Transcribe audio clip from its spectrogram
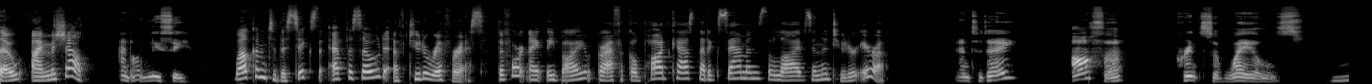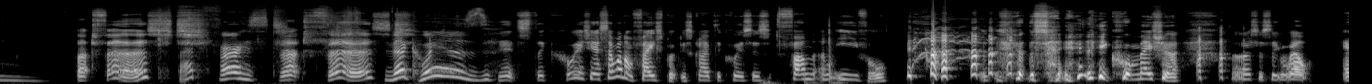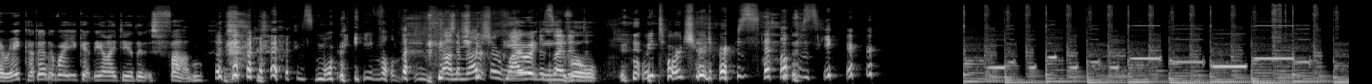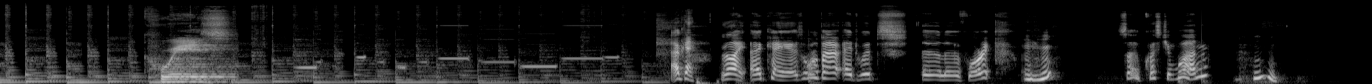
Hello, I'm Michelle. And I'm Lucy. Welcome to the sixth episode of Tudoriferous, the fortnightly biographical podcast that examines the lives in the Tudor era. And today, Arthur, Prince of Wales. But first. But first, But first. the quiz. It's the quiz. Yeah, someone on Facebook described the quiz as fun and evil at the same equal measure. I was just thinking, well, Eric, I don't know where you get the idea that it's fun. it's more evil than fun. I'm not sure why we decided evil. to. We tortured ourselves here. Quiz. Okay. Right, okay, it's all about Edward, Earl of Warwick. Mm-hmm. So, question one. Hmm.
